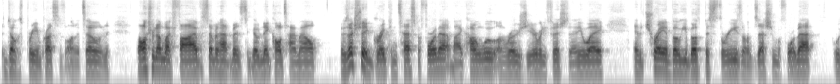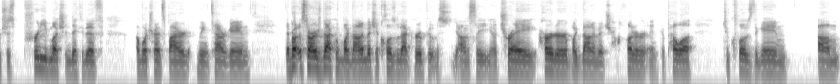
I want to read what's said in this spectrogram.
the dunk was pretty impressive on its own. The Hawks were down by five, seven and a half minutes to go. Nate called timeout. It was actually a great contest before that by Kongwu on Rozier, but he finished it anyway. And Trae and Bogey both missed threes on possession before that, which is pretty much indicative of what transpired in the entire game. They brought the starters back with Bogdanovich and closed with that group. It was obviously you know Trae, Huerter, Bogdanovich, Hunter, and Capela to close the game. Um,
